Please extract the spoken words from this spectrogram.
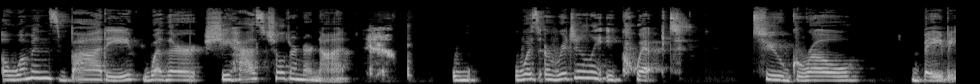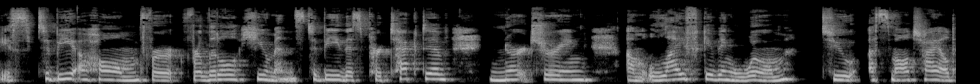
a woman's body, whether she has children or not, was originally equipped to grow babies, to be a home for, for little humans, to be this protective, nurturing, um, life giving womb to a small child.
